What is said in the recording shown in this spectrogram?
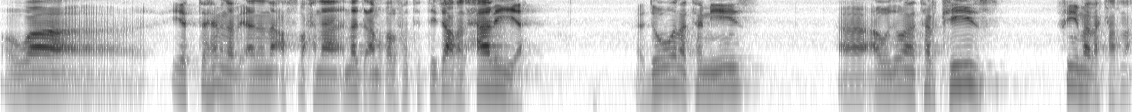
و يتهمنا بأننا أصبحنا ندعم غرفة التجارة الحالية دون تمييز أو دون تركيز فيما ذكرناه.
